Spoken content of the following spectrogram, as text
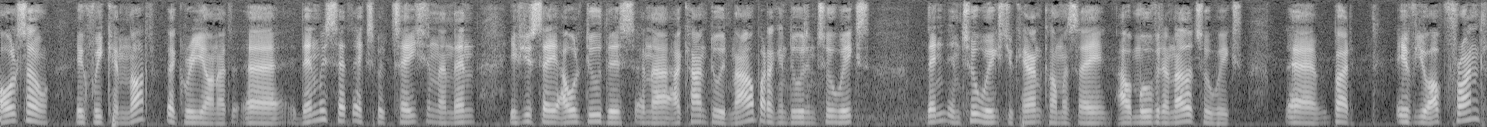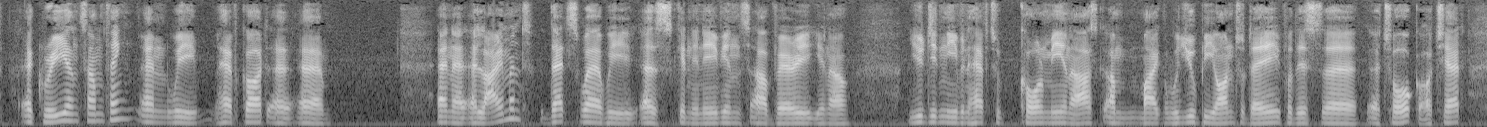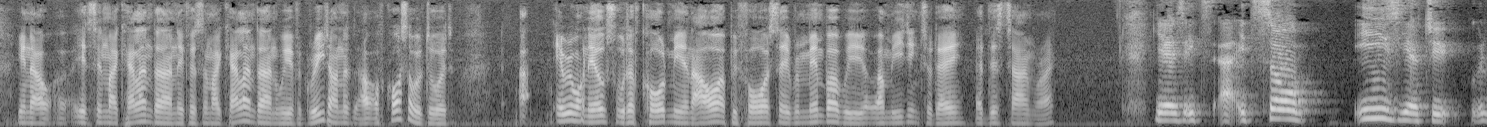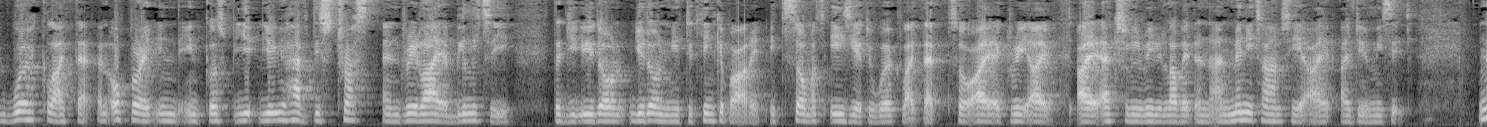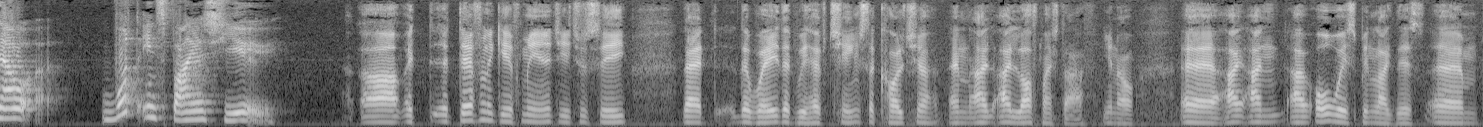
Also, if we cannot agree on it, uh, then we set expectation, and then if you say I will do this and I, I can't do it now, but I can do it in two weeks, then in two weeks you can come and say I'll move it another two weeks. Uh, but if you upfront agree on something and we have got a, a an alignment, that's where we as Scandinavians are very, you know, you didn't even have to call me and ask, um, Mike, will you be on today for this uh, uh, talk or chat? You know, uh, it's in my calendar, and if it's in my calendar and we have agreed on it, uh, of course I will do it. Uh, everyone else would have called me an hour before, and say, remember we are meeting today at this time, right? Yes, it's uh, it's so easier to work like that and operate in in because you, you have this trust and reliability that you, you, don't you don't need to think about it. It's so much easier to work like that. So I agree. I I actually really love it, and, and many times here I, I do miss it. Now, what inspires you? Uh, it it definitely gives me energy to see that the way that we have changed the culture, and I I love my staff. You know, uh, I i I've always been like this. Um,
